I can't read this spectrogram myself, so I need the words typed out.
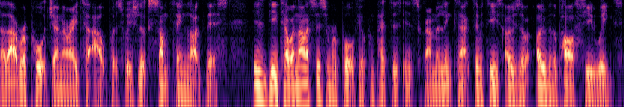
that that report generator outputs, which looks something like this. Here's a detailed analysis and report for your competitors' Instagram and LinkedIn activities over, over the past few weeks.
